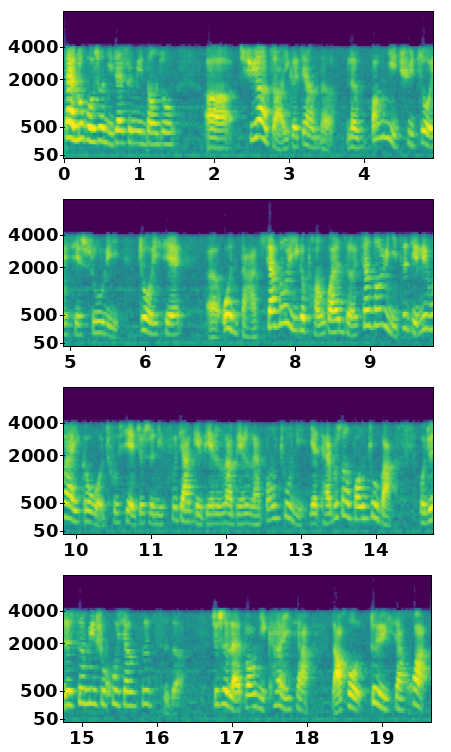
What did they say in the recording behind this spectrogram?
但如果说你在生命当中呃需要找一个这样的人帮你去做一些梳理，做一些。呃，问答相当于一个旁观者，相当于你自己另外一个我出现，就是你附加给别人，让别人来帮助你，也谈不上帮助吧。我觉得生命是互相支持的，就是来帮你看一下，然后对一下话，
